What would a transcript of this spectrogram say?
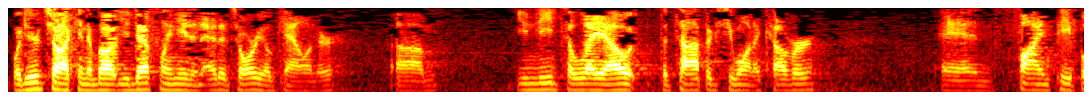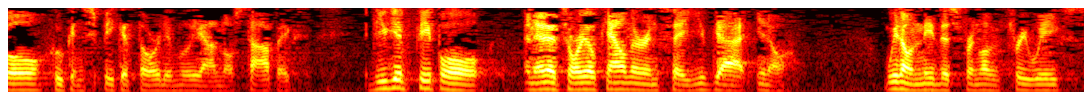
what you're talking about, you definitely need an editorial calendar. Um, you need to lay out the topics you want to cover and find people who can speak authoritatively on those topics. If you give people an editorial calendar and say you've got, you know, we don't need this for another three weeks,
